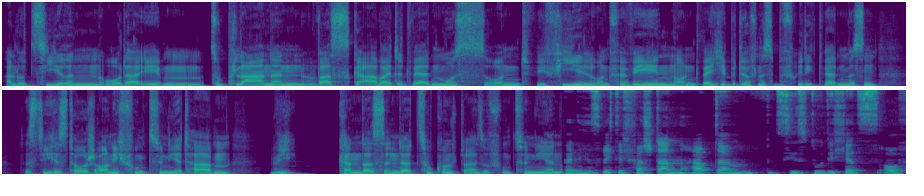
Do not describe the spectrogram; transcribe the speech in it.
allozieren oder eben zu planen, was gearbeitet werden muss und wie viel und für wen und welche Bedürfnisse befriedigt werden müssen, dass die historisch auch nicht funktioniert haben. Wie kann das in der Zukunft also funktionieren? Wenn ich es richtig verstanden habe, dann beziehst du dich jetzt auf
